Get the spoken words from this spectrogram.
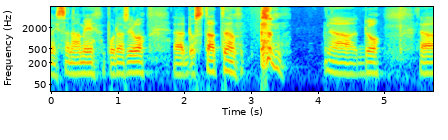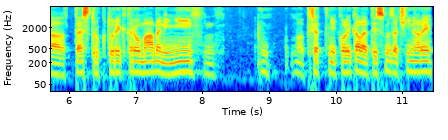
než se nám je podařilo dostat do té struktury, kterou máme nyní. Před několika lety jsme začínali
